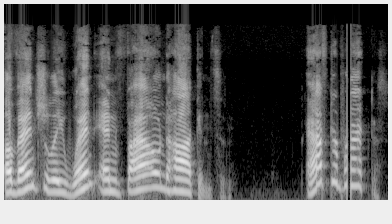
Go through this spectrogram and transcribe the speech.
Eventually, went and found Hockenson after practice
